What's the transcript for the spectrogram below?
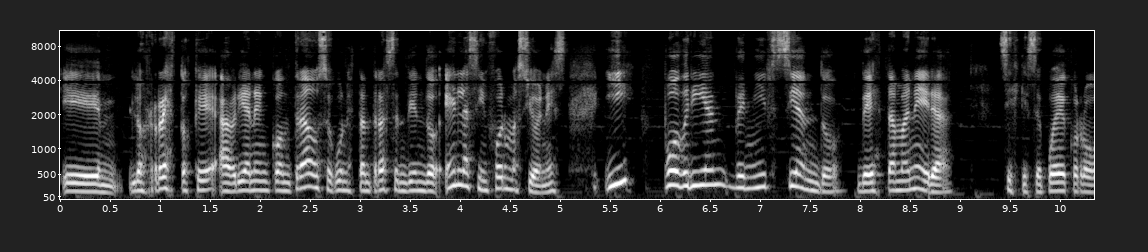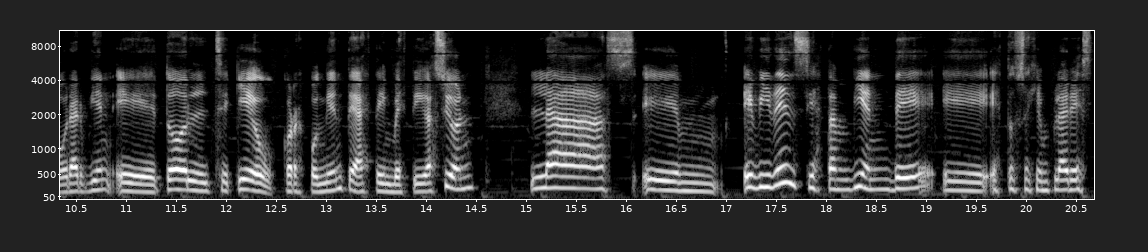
eh, los restos que habrían encontrado según están trascendiendo en las informaciones, y podrían venir siendo de esta manera, si es que se puede corroborar bien eh, todo el chequeo correspondiente a esta investigación, las em, evidencias también de eh, estos ejemplares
